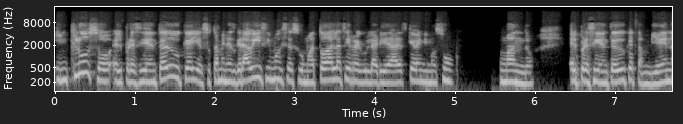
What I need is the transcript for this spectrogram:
incluso el presidente Duque, y eso también es gravísimo y se suma a todas las irregularidades que venimos sumando, el presidente Duque también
